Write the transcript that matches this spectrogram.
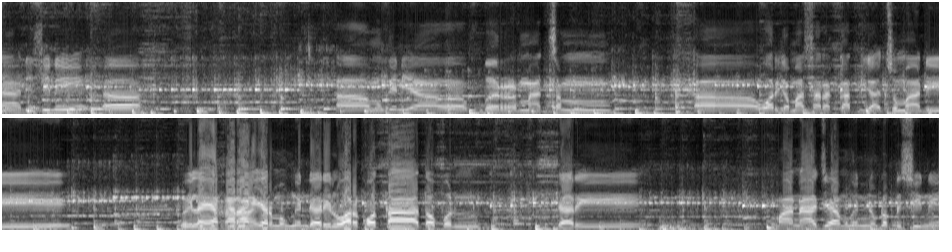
Nah, di sini uh, uh, mungkin ya bermacam uh, warga masyarakat nggak cuma di wilayah Karanganyar mungkin dari luar kota ataupun dari mana aja mungkin nyemplok di sini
